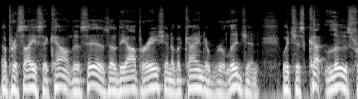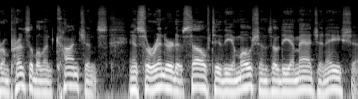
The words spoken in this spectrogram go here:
A precise account this is of the operation of a kind of religion which is cut loose from principle and conscience and surrendered itself to the emotions of the imagination.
